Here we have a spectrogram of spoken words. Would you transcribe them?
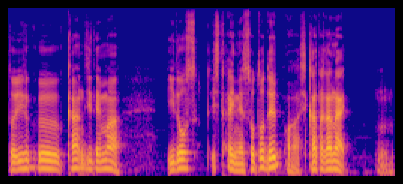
という感じで、まあ、移動すしたりね、外出るのは仕方がない。うん。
